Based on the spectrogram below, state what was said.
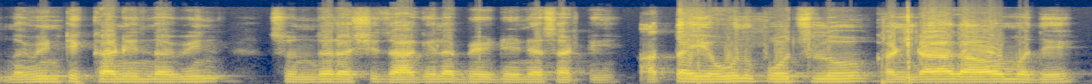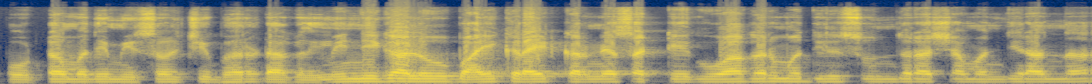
नवीन ठिकाणी नवीन सुंदर अशी जागेला भेट देण्यासाठी. आता येऊन पोहोचलो खंडाळा गावामध्ये. पोटामध्ये मिसळची भर टाकली. मी निघालो बाईक राईड करण्यासाठी गुहागर मधील सुंदर अशा मंदिरांना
